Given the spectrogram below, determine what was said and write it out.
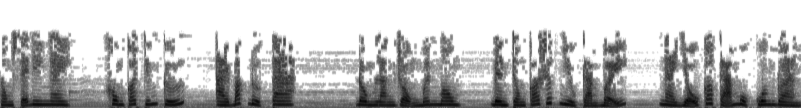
xong sẽ đi ngay, không có chứng cứ, ai bắt được ta. Đồng lăng rộng mênh mông, bên trong có rất nhiều cạm bẫy, ngài dẫu có cả một quân đoàn,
